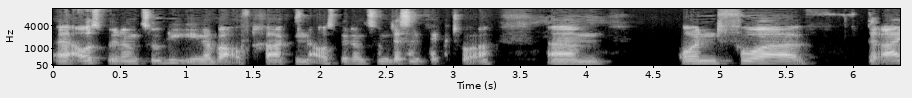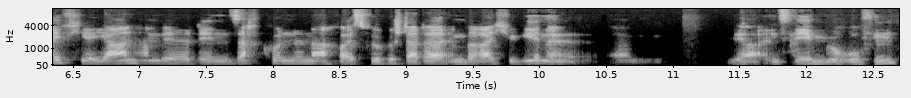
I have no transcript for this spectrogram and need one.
äh, Ausbildung zu Hygienebeauftragten, Ausbildung zum Desinfektor. Ähm, und vor drei, vier Jahren haben wir den Sachkundenachweis für Bestatter im Bereich Hygiene ja, ins Leben gerufen.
